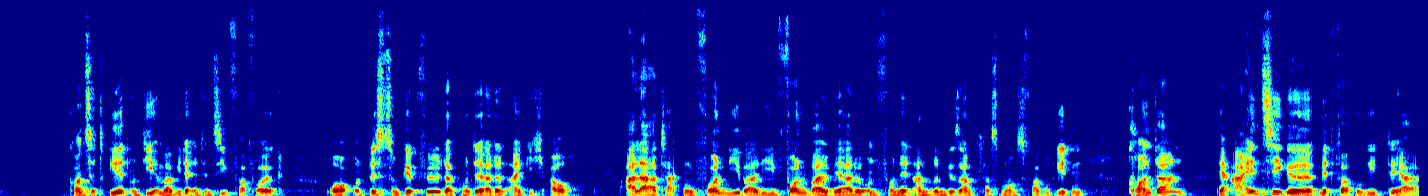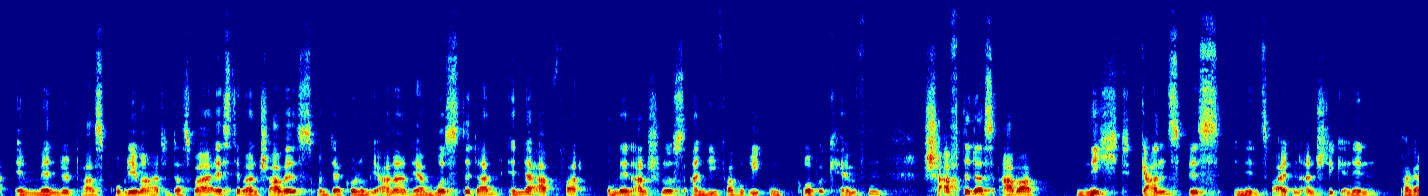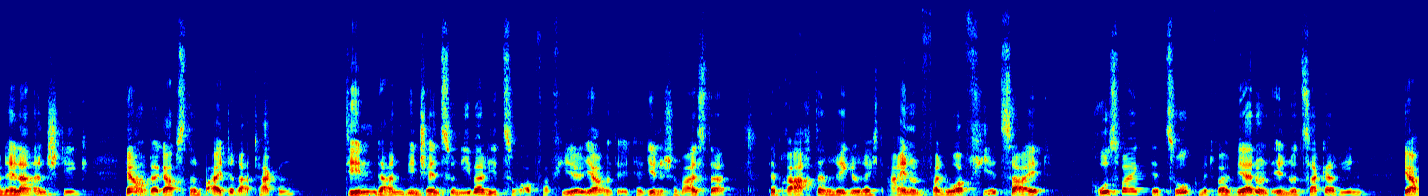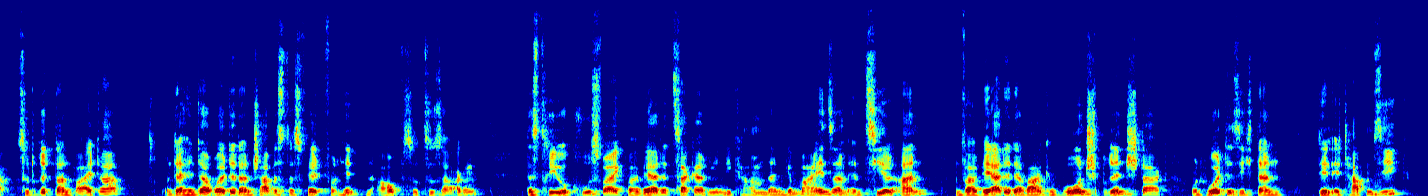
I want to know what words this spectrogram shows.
konzentriert und die immer wieder intensiv verfolgt. Oh, und bis zum Gipfel, da konnte er dann eigentlich auch alle Attacken von Nibali, von Valverde und von den anderen Gesamtklassements-Favoriten kontern. Der einzige Mitfavorit, der im Mendelpass Probleme hatte, das war Esteban Chavez und der Kolumbianer, der musste dann in der Abfahrt um den Anschluss an die Favoritengruppe kämpfen, schaffte das aber nicht ganz bis in den zweiten Anstieg, in den Paganella-Anstieg. Ja, und da gab es dann weitere Attacken, denen dann Vincenzo Nibali zum Opfer fiel. Ja, und der italienische Meister, der brach dann regelrecht ein und verlor viel Zeit. Großweig, der zog mit Valverde und Ilno Zakarin ja zu dritt dann weiter und dahinter rollte dann Chavez das Feld von hinten auf, sozusagen. Das Trio Krusweig, Valverde, Zakarin, die kamen dann gemeinsam im Ziel an und Valverde, der war gewohnt sprintstark und holte sich dann den Etappensieg.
